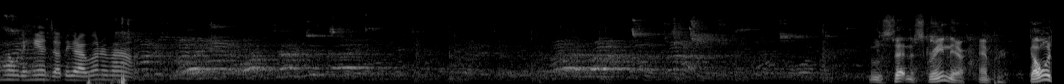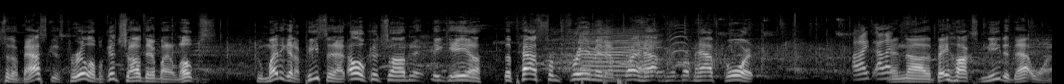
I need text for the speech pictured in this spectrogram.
hold their hands up. They gotta run around. Ooh, setting a screen there and going to the basket is Perillo, but good job there by Lopes, who might have got a piece of that. Oh, good job, Nagia. The pass from Freeman in front half, from half court. I like, I like, And uh, the Bayhawks needed that one.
